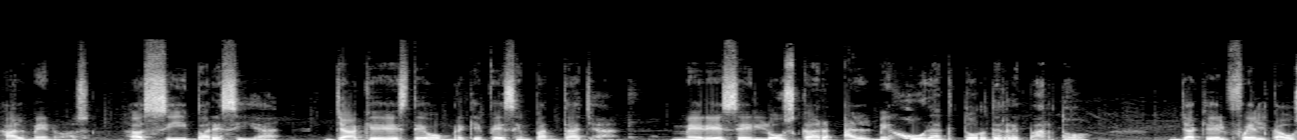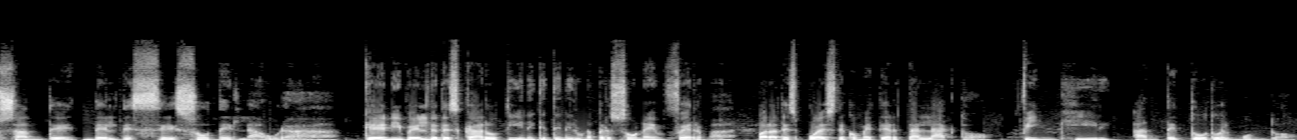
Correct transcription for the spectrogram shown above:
Al menos así parecía, ya que este hombre que ves en pantalla merece el Oscar al mejor actor de reparto, ya que él fue el causante del deceso de Laura. ¿Qué nivel de descaro tiene que tener una persona enferma para después de cometer tal acto fingir ante todo el mundo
